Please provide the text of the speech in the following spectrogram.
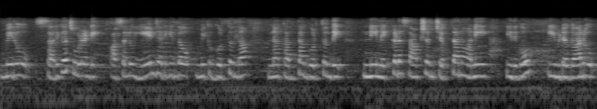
మీరు సరిగా చూడండి అసలు ఏం జరిగిందో మీకు గుర్తుందా? నాకంతా గుర్తుంది. నేనెక్కడ సాక్ష్యం చెప్తాను అని ఇదిగో ఈవిడ గారు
